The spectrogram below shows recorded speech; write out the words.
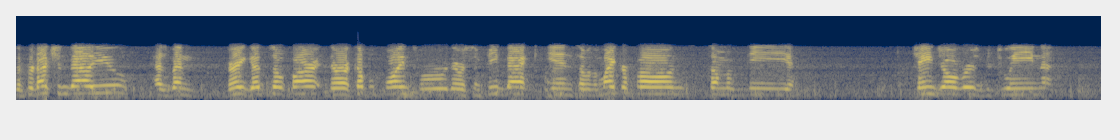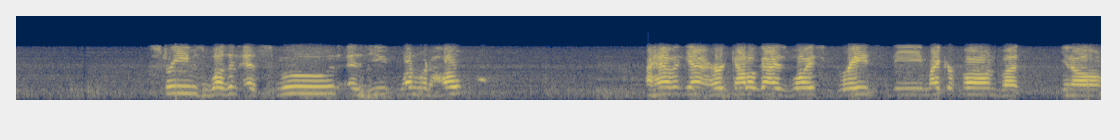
the production value has been very good so far. There are a couple points where there was some feedback in some of the microphones, some of the changeovers between streams wasn't as smooth as you one would hope. I haven't yet heard KotLGuy's voice grace the microphone, but you know,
